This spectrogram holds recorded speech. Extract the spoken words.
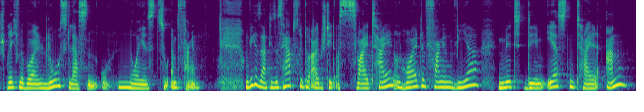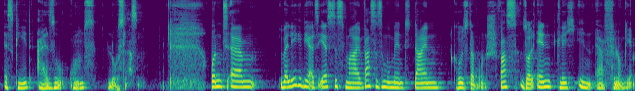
Sprich, wir wollen loslassen, um Neues zu empfangen. Und wie gesagt, dieses Herbstritual besteht aus zwei Teilen und heute fangen wir mit dem ersten Teil an. Es geht also ums Loslassen. Und ähm, überlege dir als erstes mal, was ist im Moment dein größter Wunsch? Was soll endlich in Erfüllung gehen?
